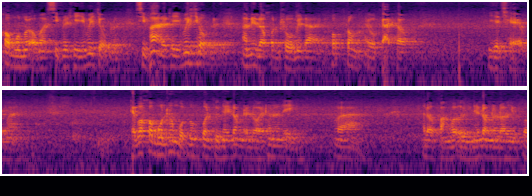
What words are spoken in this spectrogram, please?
ข้อมูลมันออกมาสิบนาทีไม่จบเลยสิบห้านาทีไม่จบเลย อันนี้เราควบคุมไม่ได้เพราะต้องให้โอกาสเขาที่จะแชร์ออกมา แต่ว่าข้อมูลทั้งหมดบางคนอยู่ในร่องในรอยเท่านั้นเองว่า ถ้าเราฟังว่าเอออยู่ในร่องนรอยอยู่ก็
